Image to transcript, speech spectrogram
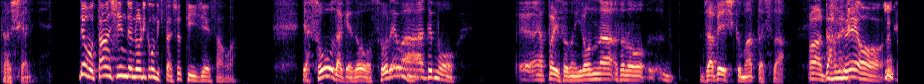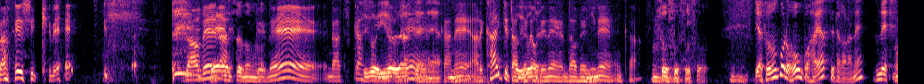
確かに。でも単身で乗り込んできたんでしょ ?TJ さんは。いや、そうだけど、それは、でも、うん、やっぱりそのいろんな、その、ザ・ベーシックもあったしさ。ああ、ダメねよ。ザ・ベーシックね。ザベなんてね、懐かしい、ね。すごいいろいろあったよね。かね、あれ書いてたんだよね、俺ね、ダベにね。なんか、そうそうそうそう。いや、その頃香港流行ってたからね。で、香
